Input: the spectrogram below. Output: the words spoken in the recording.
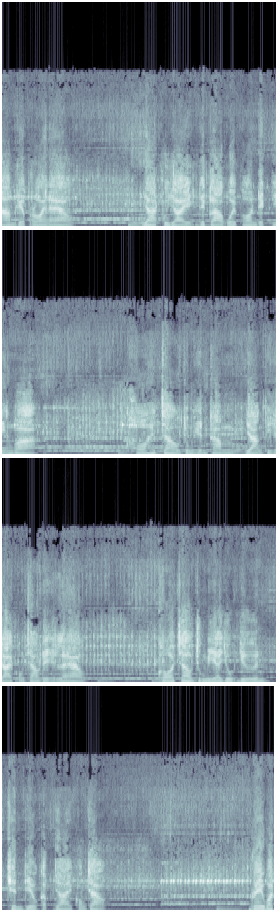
น้ำเรียบร้อยแล้ว ญาติผู้ใหญ่ได้กล่าวอวยพรเด็กหญิงว่า ขอให้เจ้าจงเห็นธรรมอย่างที่ยายของเจ้าได้เห็นแล้ว ขอเจ้าจงมีอายุยืน เช่นเดียวกับยายของเจ้า เรวัต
